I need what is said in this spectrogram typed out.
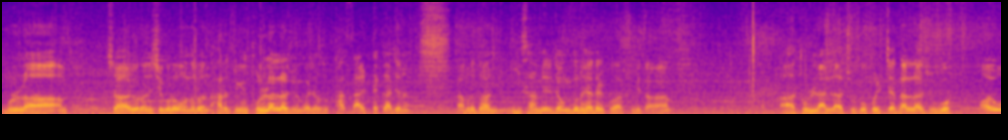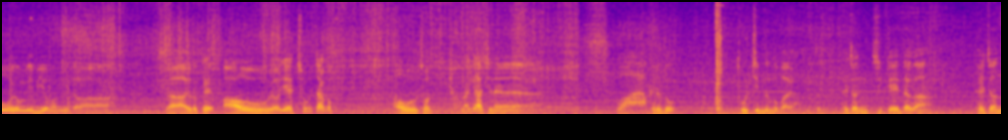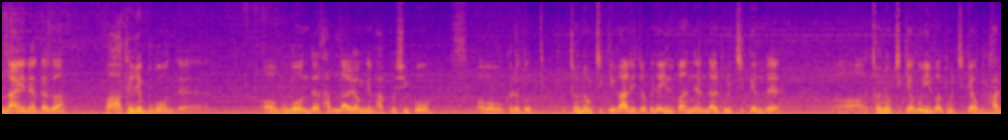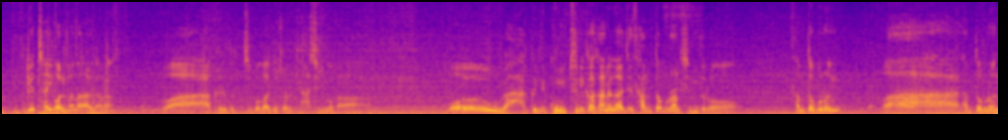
몰라. 아무튼 자 이런 식으로 오늘은 하루 종일 돌 날라주는 거죠 다 쌀 때까지는 아무래도 한 2, 3일 정도는 해야 될 것 같습니다. 아, 돌 날라주고, 골재 날라주고, 아유, 형님 위험합니다. 자, 이렇게, 아우, 예초 작업, 아우, 저 편하게 하시네. 와, 그래도 돌 찝는 거 봐요. 회전 집게에다가, 회전 라인에다가, 와, 되게 무거운데. 어, 무거운데 삼날 형님 바꾸시고, 어, 그래도 전용 집게가 아니죠. 그냥 일반 옛날 돌 집게인데, 어, 전용 집게하고 일반 돌 집게하고 가- 무게 차이가 얼마나 날라나? 와, 그래도 집어가지고 저렇게 하시는 거 봐. 어우, 야, 근데 공투니까 가능하지. 3더블은 힘들어. 3더블은, 와, 3더블은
